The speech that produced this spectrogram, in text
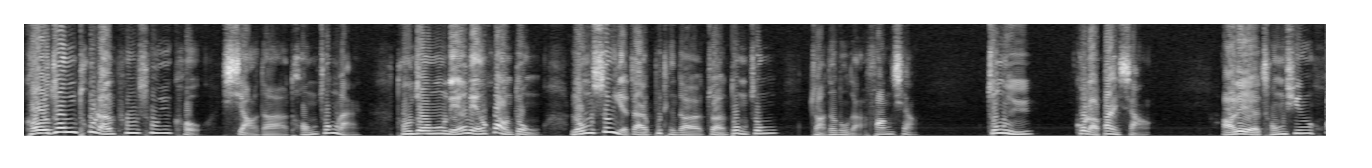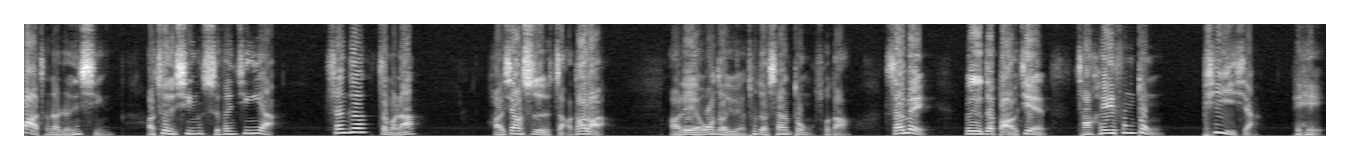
口中突然喷出一口小的铜钟来，铜钟连连晃动，龙身也在不停的转动中转动着方向。终于过了半晌，敖烈重新化成了人形。而寸心十分惊讶：“三哥，怎么了？好像是找到了。”敖烈望着远处的山洞，说道：“三妹，用你的宝剑朝黑风洞劈一下，嘿嘿，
